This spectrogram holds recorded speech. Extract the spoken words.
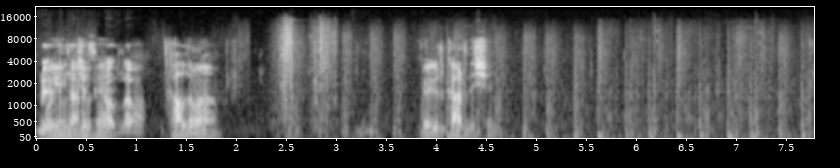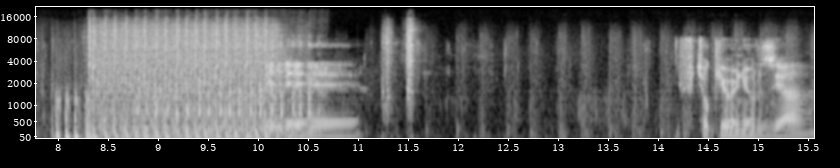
Bir, bir Oyuncu tanesi be. kaldı ama. Kaldı mı? Ölür kardeşim. Billy. Üf, çok iyi oynuyoruz ya.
